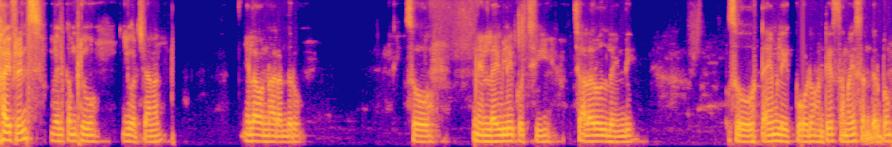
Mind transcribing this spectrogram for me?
Hi friends welcome to your channel. ఎలా ఉన్నారు అందరూ? సో నేను లైవ్ లేక్ వచ్చి చాలా రోజులైంది. సో టైం లేకపోవడం అంటే సమయ సందర్భం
